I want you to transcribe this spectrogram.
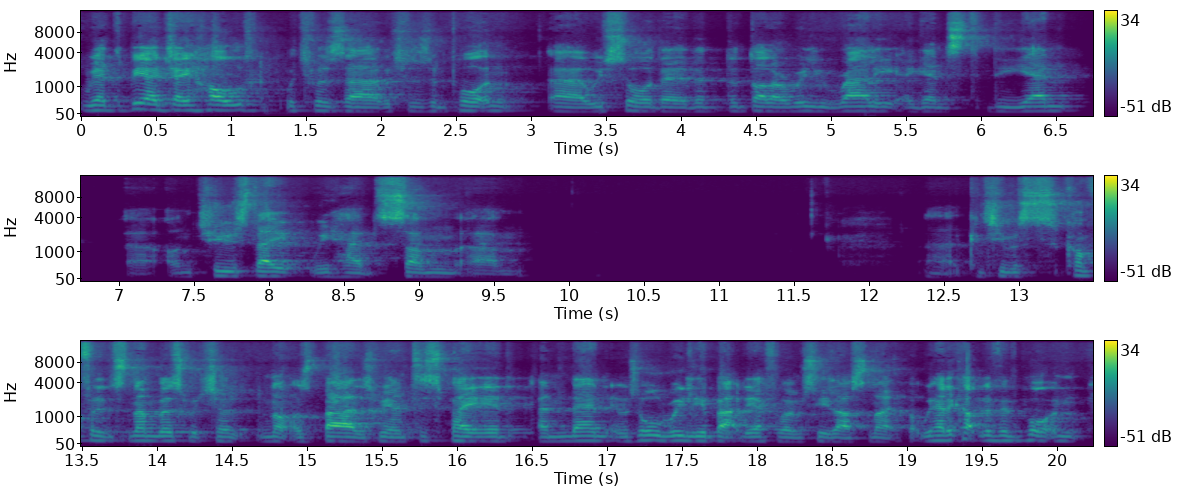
we had the BOJ hold, which was uh, which was important. Uh, we saw the, the, the dollar really rally against the yen uh, on Tuesday. We had some um, uh, consumer confidence numbers, which are not as bad as we anticipated, and then it was all really about the FOMC last night. But we had a couple of important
